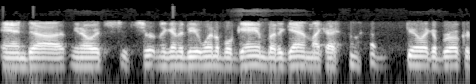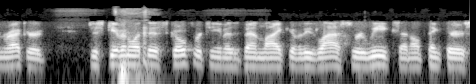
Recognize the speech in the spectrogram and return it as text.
and uh, you know it's it's certainly going to be a winnable game. But again, like I feel like a broken record, just given what this Gopher team has been like over these last three weeks, I don't think there's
